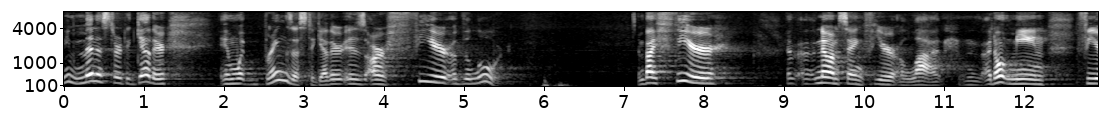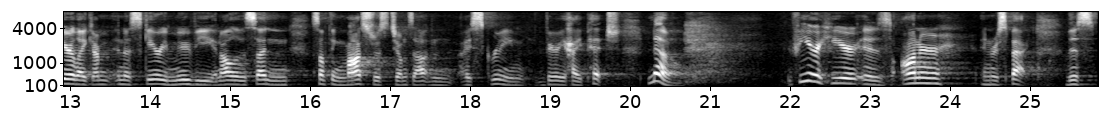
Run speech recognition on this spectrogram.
We minister together, and what brings us together is our fear of the Lord. And by fear, I know I'm saying fear a lot. I don't mean fear like I'm in a scary movie and all of a sudden something monstrous jumps out and I scream very high pitch. No. Fear here is honor and respect, this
